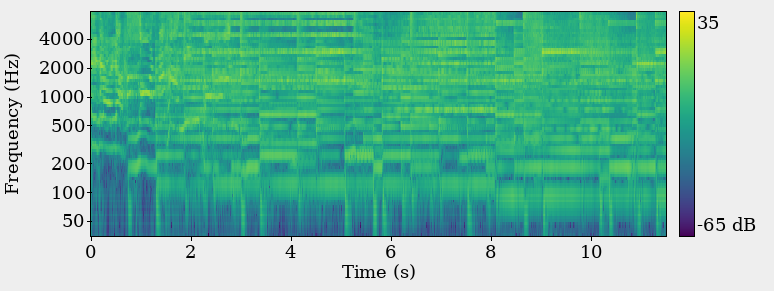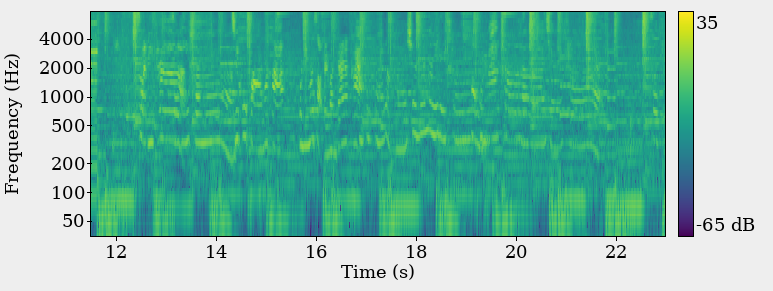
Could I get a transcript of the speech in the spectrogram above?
ริง ๆ เลยอะก่อนมาหาลิงก่อน ชื่อครูฟ้านะคะ วันนี้มาสอบเป็นวันแรกค่ะ คุณฟ้าเหรอคะเชิญด้านในเลยค่ะขอบคุณมากค่ะค่ะ เชิญเลยค่ะสวัสดี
